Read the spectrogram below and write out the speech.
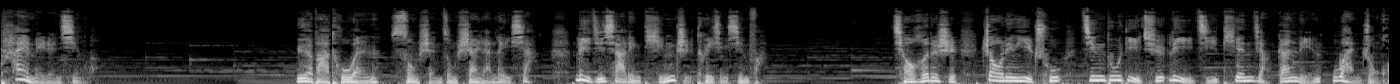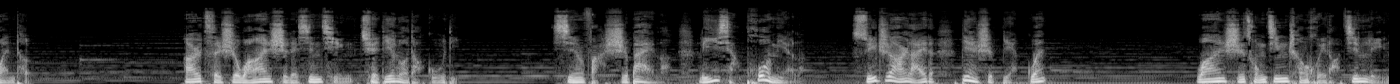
太没人性了。阅罢图文，宋神宗潸然泪下，立即下令停止推行新法。巧合的是，诏令一出，京都地区立即天降甘霖，万众欢腾。而此时，王安石的心情却跌落到谷底。新法失败了，理想破灭了，随之而来的便是贬官。王安石从京城回到金陵，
